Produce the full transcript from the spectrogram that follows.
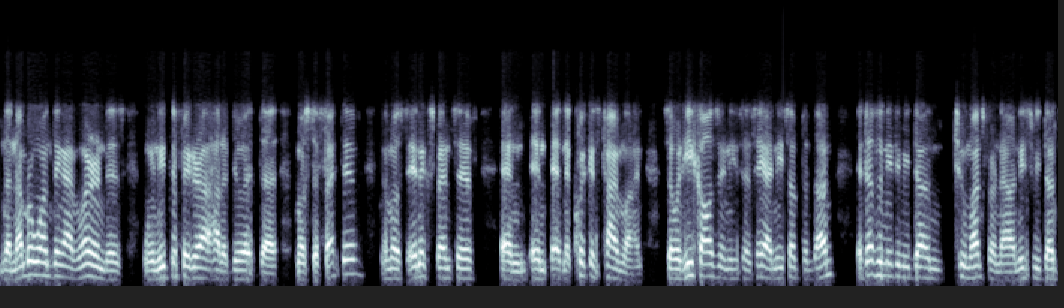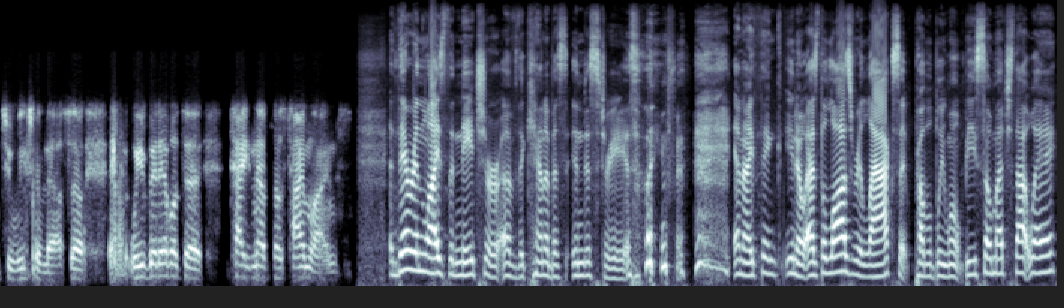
the number one thing I've learned is we need to figure out how to do it the most effective, the most inexpensive, and in, the quickest timeline. So when he calls me and he says, "Hey, I need something done," it doesn't need to be done two months from now. It needs to be done two weeks from now. So we've been able to tighten up those timelines. Therein lies the nature of the cannabis industry. and I think, you know, as the laws relax, it probably won't be so much that way.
